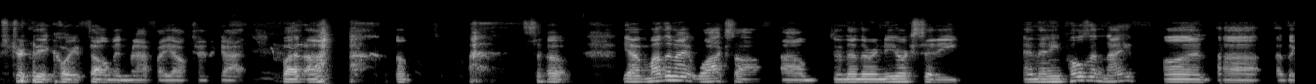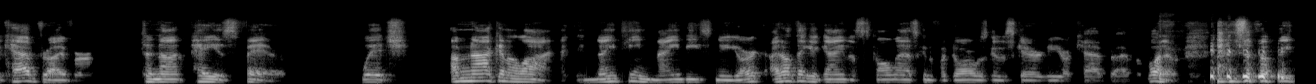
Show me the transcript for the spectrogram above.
strictly a Corey Feldman, Raphael kind of guy. But uh, um, so, yeah, Mother Night walks off, um, and then they're in New York City, and then he pulls a knife on uh, the cab driver to not pay his fare, which I'm not gonna lie. In 1990s New York, I don't think a guy in a skull mask and a fedora was gonna scare a New York cab driver. Whatever. so, he,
